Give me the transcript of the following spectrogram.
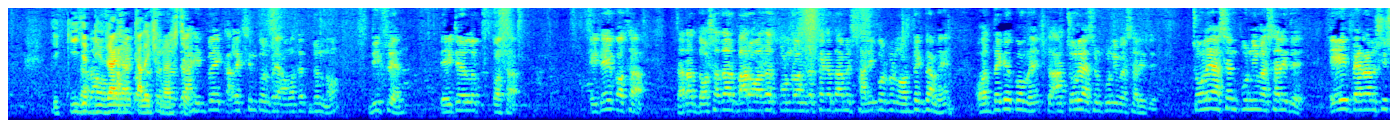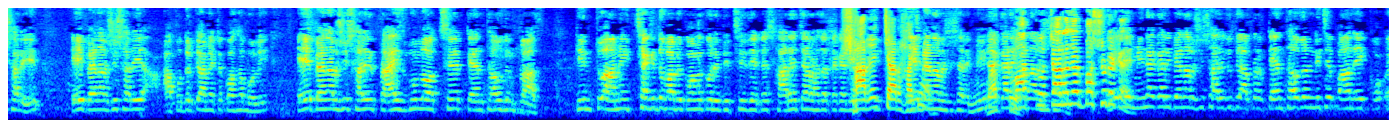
যে কি যে ডিজাইনার কালেকশন আসছে। জাহিদ ভাই কালেকশন করবে আমাদের জন্য ডিফারেন্ট এইটাই হলো কথা। এটাই কথা। যারা দশ হাজার বারো হাজার পনেরো হাজার টাকা দামের শাড়ি করবেন অর্ধেক দামে অর্ধেকে কমে আর চলে আসেন পূর্ণিমা শাড়িতে। চলে আসেন পূর্ণিমা শাড়িতে। এই বেনারসি শাড়ির এই বেনারসি শাড়ি আপনাদেরকে আমি একটা কথা বলি এই বেনারসি শাড়ির প্রাইস মূল্য হচ্ছে টেন থাউজেন্ড প্লাস কিন্তু আমি ইচ্ছাকৃত ভাবে কমে করে দিচ্ছি যে এটা সাড়ে চার হাজার টাকা সাড়ে চার হাজার? বেনারসি শাড়ি মিনাকারি মাত্র চার হাজার পাঁচশো? এই মিনাকারি বেনারসি শাড়ি যদি আপনার টেন থাউজেন্ড নিচে পান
